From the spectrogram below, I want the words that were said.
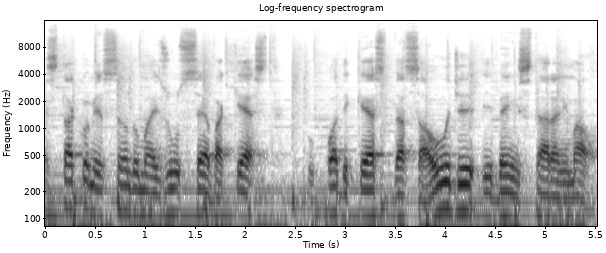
Está começando mais um SevaCast, o podcast da saúde e bem-estar animal.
